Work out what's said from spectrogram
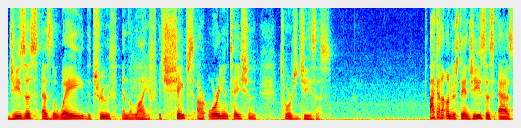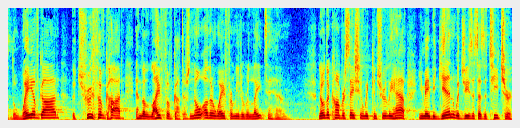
Jesus as the way, the truth, and the life. It shapes our orientation towards Jesus. I got to understand Jesus as the way of God, the truth of God, and the life of God. There's no other way for me to relate to him no other conversation we can truly have. You may begin with Jesus as a teacher,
